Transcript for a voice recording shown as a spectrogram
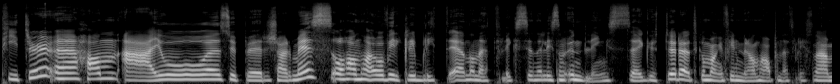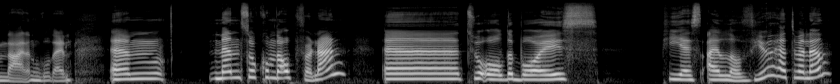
Peter, eh, han er jo supersjarmis, og han har jo virkelig blitt en av Netflix sine liksom yndlingsgutter. Jeg vet ikke hvor mange filmer han har på Netflix, men det er en god del. Um, men så kom da oppfølgeren. Uh, to All The Boys PS I Love You, heter vel den.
